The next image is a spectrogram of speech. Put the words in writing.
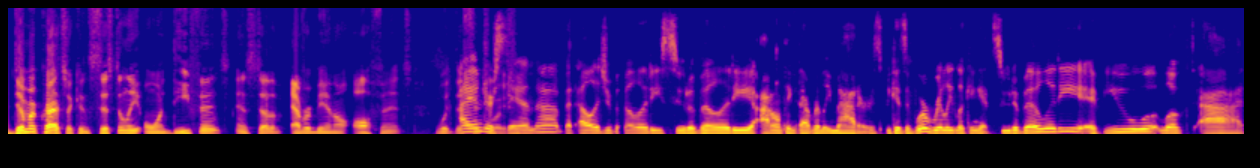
Democrats are consistently on defense instead of ever being on offense with this I situation. understand that, but eligibility, suitability, I don't think that really matters because if we're really looking at suitability, if you looked at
